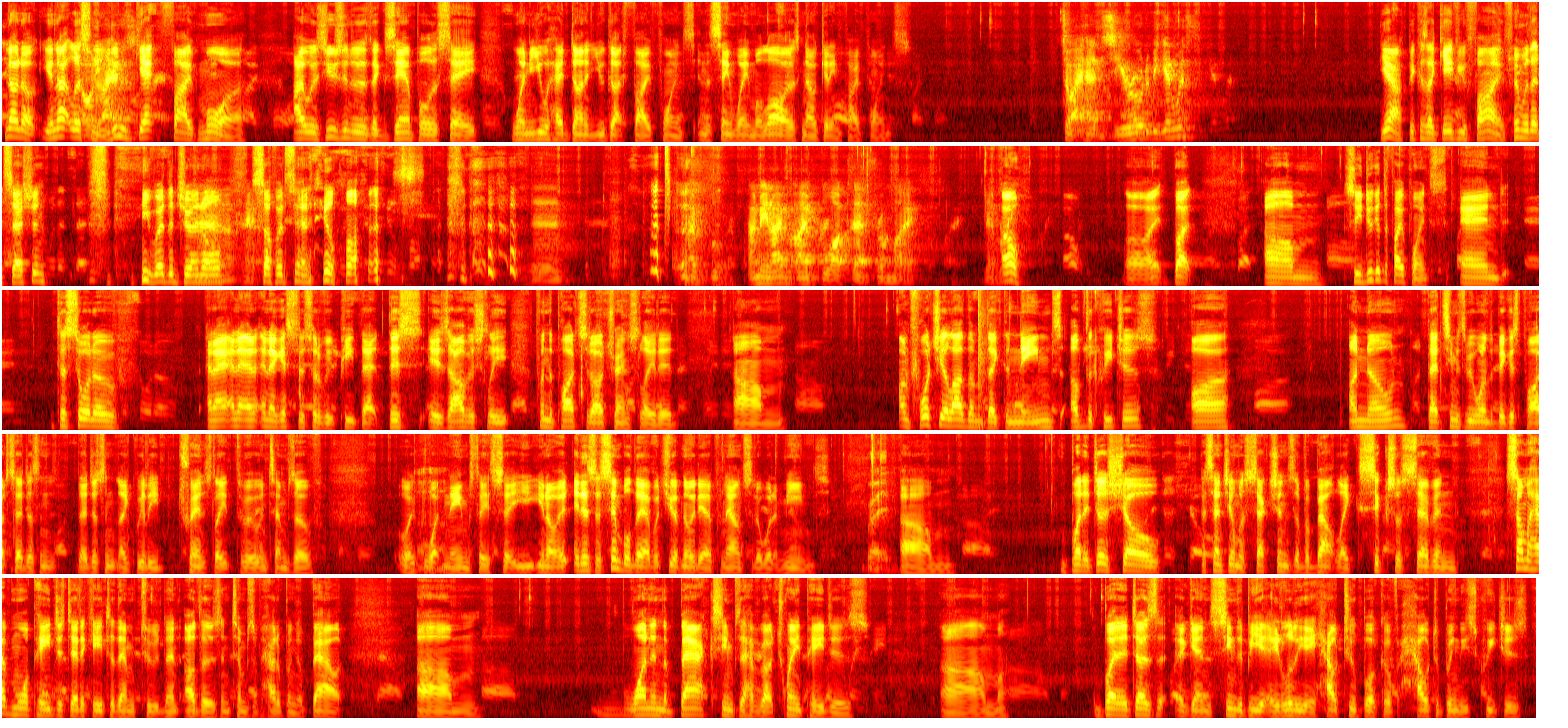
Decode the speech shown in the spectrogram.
no, no. You're not listening. did You didn't get five more. I was using it as an example to say when you had done it, you got five points. In the same way, Malal is now getting five points. So I had zero to begin with. Yeah, because I gave you five. Remember that session? you read the journal, Ah, okay. suffered sanity loss. I've, I mean, I've, I've blocked that from my memory. Oh, all right. But um, so you do get the five points, and to sort of, and I and, I- and I guess to sort of repeat that this is obviously from the parts that are translated. Um, unfortunately, a lot of them, like the names of the creatures, are unknown. That seems to be one of the biggest parts that doesn't that doesn't like really translate through in terms of like what names they say. You, you know, it, it is a symbol there, but you have no idea how to pronounce it or what it means Right. but it does show essentially almost sections of about like six or seven. Some have more pages dedicated to them to than others in terms of how to bring about. Um, one in the back seems to have about twenty pages, um, but it does again seem to be a literally a how-to book of how to bring these creatures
